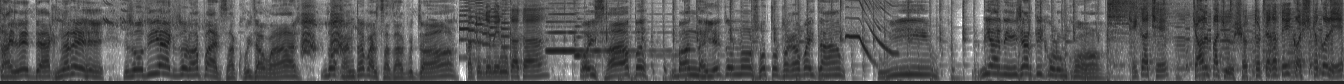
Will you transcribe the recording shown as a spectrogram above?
তাইলে দেখ না রে যদি এক জোড়া পায়ের সাপ খুঁজা পার দোকানটা স্যার বুঝছ কত দেবেন কাকা? ওই সাপ বান্ধাইয়ের জন্য সত্তর টাকা পাইতাম। তুই জানিস আর কি করুম ক? ঠিক আছে চল পাচু সত্তর টাকাতেই কষ্ট করে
